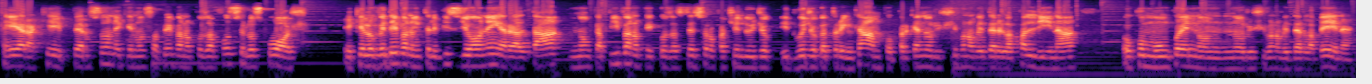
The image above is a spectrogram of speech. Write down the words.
era che persone che non sapevano cosa fosse lo squash e che lo vedevano in televisione in realtà non capivano che cosa stessero facendo i, i due giocatori in campo perché non riuscivano a vedere la pallina o comunque non, non riuscivano a vederla bene.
